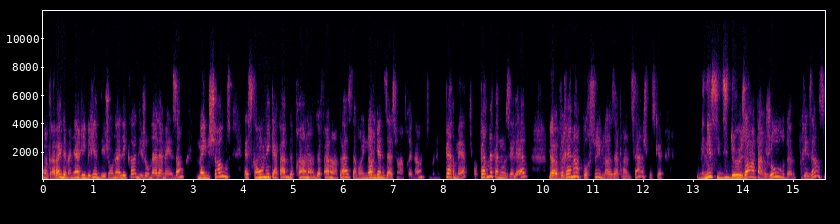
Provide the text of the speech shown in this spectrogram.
on travaille de manière hybride, des journées à l'école, des journées à la maison. Même chose, est-ce qu'on est capable de, prendre, de faire en place, d'avoir une organisation apprenante qui va nous permettre, qui va permettre à nos élèves de vraiment poursuivre leurs apprentissages? Parce que le ministre, il dit deux heures par jour de présence.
